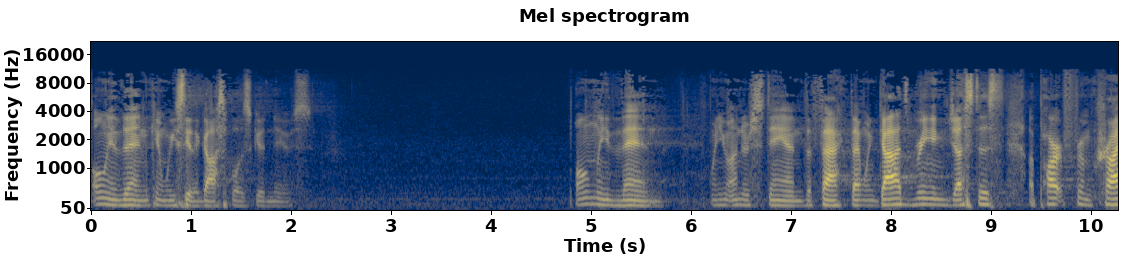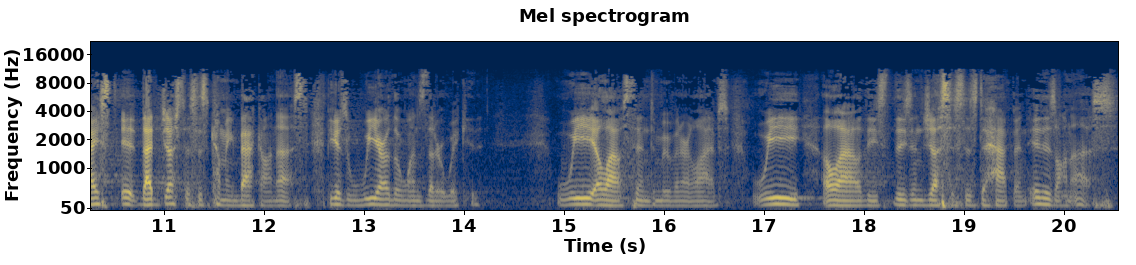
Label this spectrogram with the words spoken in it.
only then can we see the gospel as good news. Only then when you understand the fact that when God's bringing justice apart from Christ, it, that justice is coming back on us because we are the ones that are wicked. We allow sin to move in our lives. We allow these, these injustices to happen. It is on us.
